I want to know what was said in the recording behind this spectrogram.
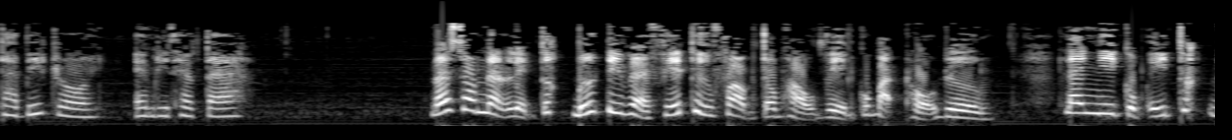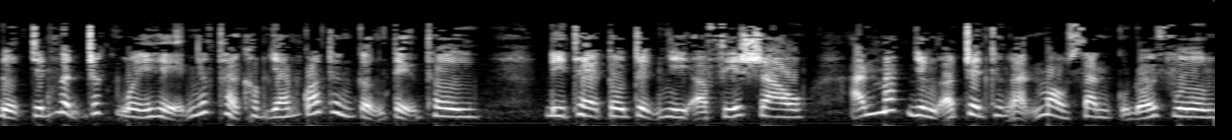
Ta biết rồi, em đi theo ta. Nói xong nàng liền cất bước đi về phía thư phòng trong hậu viện của Bạch Hổ Đường. Lan Nhi cũng ý thức được chính mình rất nguy hiểm, nhất thời không dám quá thân cận tiểu thư. Đi theo Tô Trịnh Nhi ở phía sau, ánh mắt dừng ở trên thân ảnh màu xanh của đối phương.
